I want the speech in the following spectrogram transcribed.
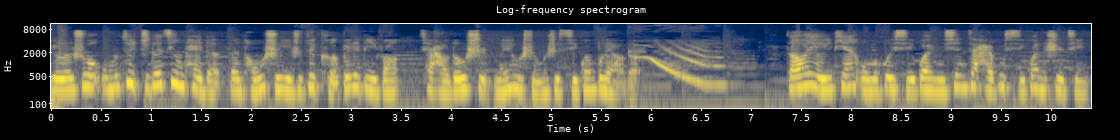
有人说，我们最值得敬佩的，但同时也是最可悲的地方，恰好都是没有什么是习惯不了的。早晚有一天，我们会习惯你现在还不习惯的事情，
